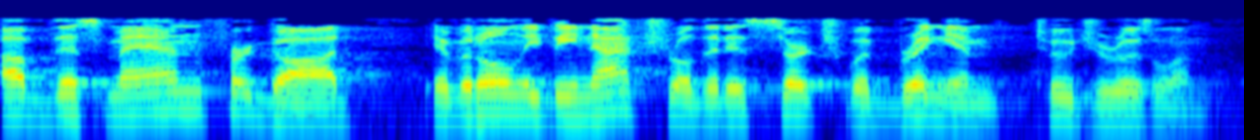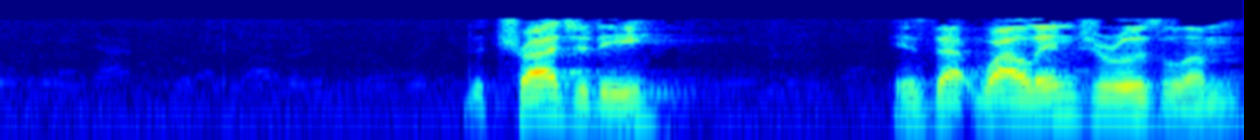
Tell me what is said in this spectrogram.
of this man for God, it would only be natural that his search would bring him to Jerusalem. The tragedy is that while in Jerusalem,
